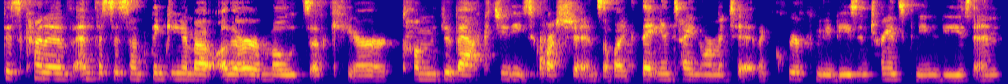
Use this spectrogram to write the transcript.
this kind of emphasis on thinking about other modes of care come to back to these questions of like the anti-normative and queer communities and trans communities and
